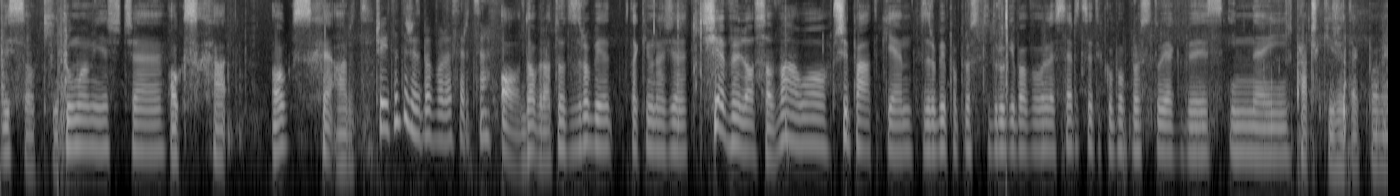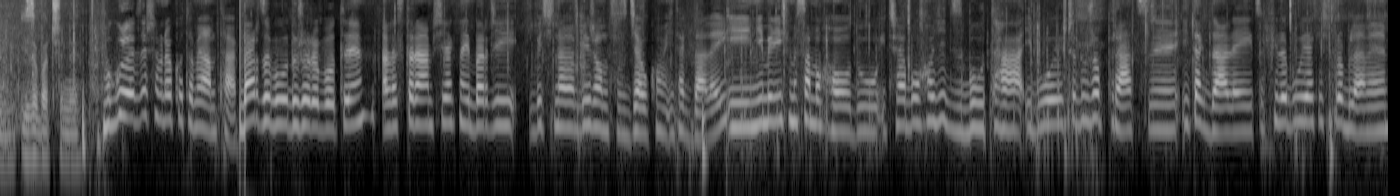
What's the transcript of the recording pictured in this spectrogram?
wysoki. Tu mam jeszcze Oxha... Oxheart. Czyli to też jest bawole serce. O, dobra, to zrobię w takim razie się wylosowało przypadkiem. Zrobię po prostu drugie bawole serce, tylko po prostu jakby z innej paczki, że tak powiem. I zobaczymy. W ogóle w zeszłym roku to miałam tak. Bardzo było dużo roboty, ale starałam się jak najbardziej być na bieżąco z działką i tak dalej. I nie mieliśmy samochodu i trzeba było chodzić z buta i było jeszcze dużo pracy i tak dalej. Co chwilę były jakieś problemy.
